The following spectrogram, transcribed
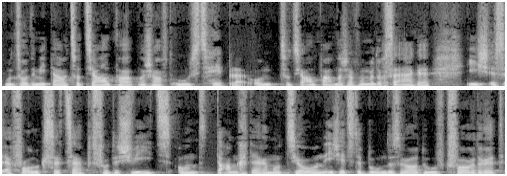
Und so damit auch die Sozialpartnerschaft auszuhebeln. Und Sozialpartnerschaft, muss man doch sagen, ist ein Erfolgsrezept von der Schweiz und dank dieser Motion ist jetzt der Bundesrat aufgefordert,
